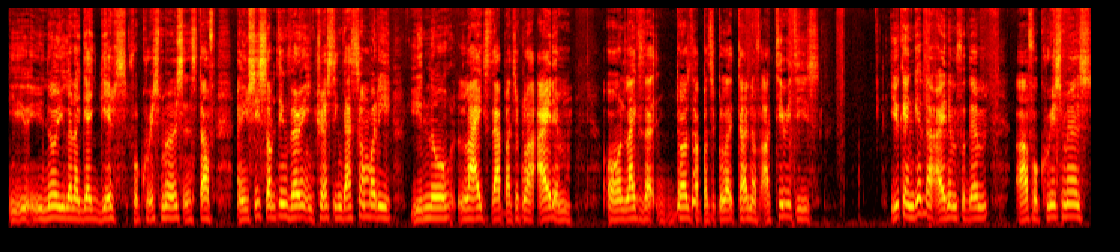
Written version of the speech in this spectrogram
you, you know you're gonna get gifts for christmas and stuff and you see something very interesting that somebody you know likes that particular item or likes that does that particular kind of activities you can get that item for them uh, for Christmas.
